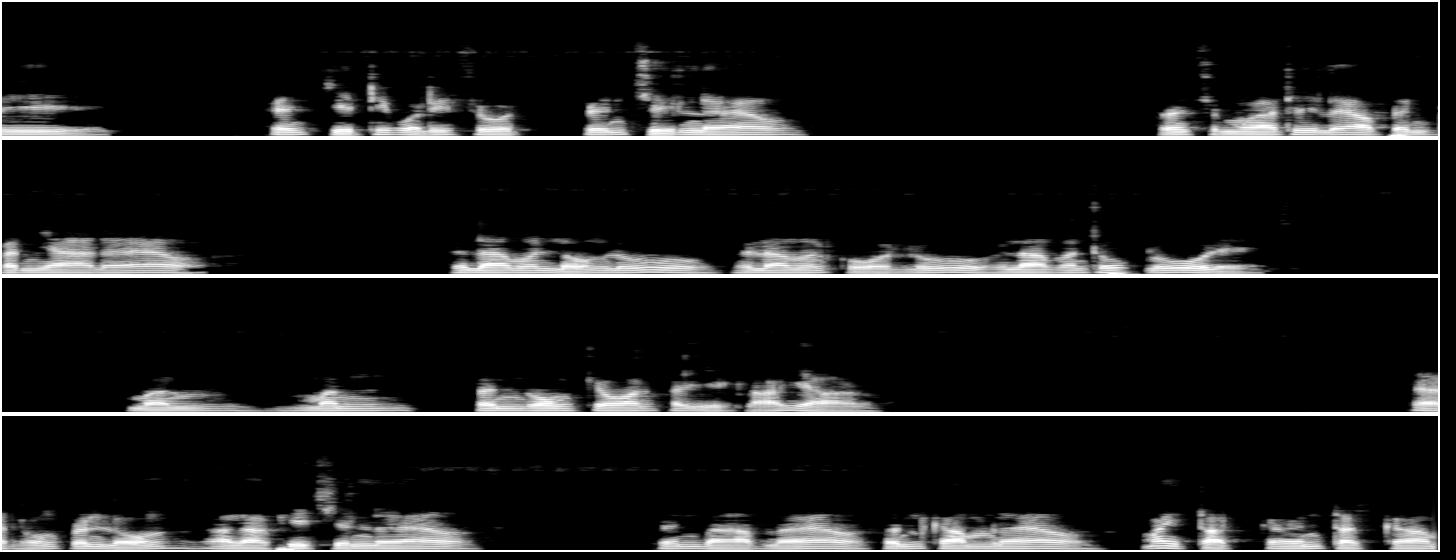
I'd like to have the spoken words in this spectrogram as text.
ดี เป็นจิตที่บริสุทธิ์เป็นศีลแล้วเป็นสมาธิแล้วเป็นปัญญาแล้ว เวลามันหลงรู้ เวลามันโกรธรู้ เวลามันทุกข์รู้เลย มันมันเป็นวงจรไปอีกหลายอย่างถ้าหลงเป็นหลงอะไรผิดศีลแล้ว เป็นบาปแล้วเป็นกรรมแล้ว ไม่ตัดเกินตัดกรรม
